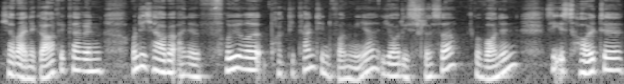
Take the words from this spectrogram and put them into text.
Ich habe eine Grafikerin und ich habe eine frühere Praktikantin von mir, Jordis Schlösser, gewonnen. Sie ist heute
